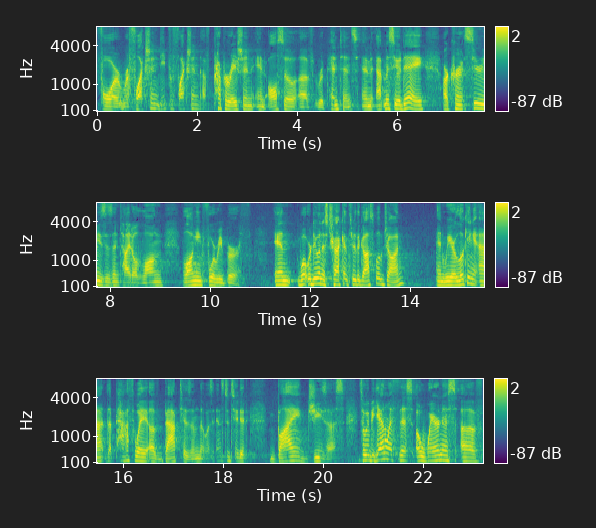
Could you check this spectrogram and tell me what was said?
for reflection, deep reflection, of preparation, and also of repentance. And at Missio Dei, our current series is entitled Long, Longing for Rebirth. And what we're doing is tracking through the Gospel of John, and we are looking at the pathway of baptism that was instituted by Jesus. So we began with this awareness of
